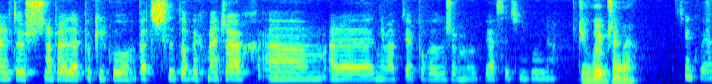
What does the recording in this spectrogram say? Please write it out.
ale to już naprawdę po kilku chyba trzysetowych meczach, em, ale nie ma tutaj powodu, żebym sobie dzień wolny. Dziękuję uprzejmie. Dziękuję.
